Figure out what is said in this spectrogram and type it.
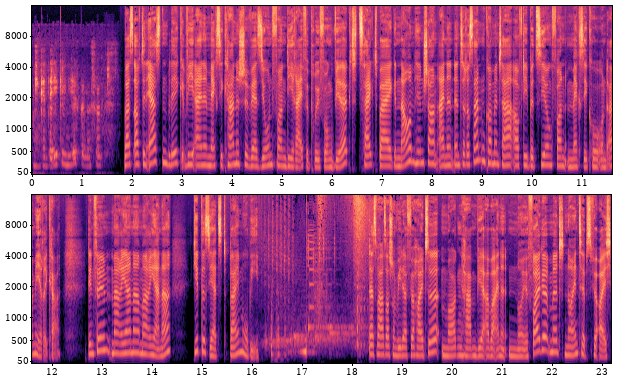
Me encantaría que vinieras con nosotros. Was auf den ersten Blick wie eine mexikanische Version von Die Reifeprüfung wirkt, zeigt bei genauem Hinschauen einen interessanten Kommentar auf die Beziehung von Mexiko und Amerika. Den Film Mariana Mariana gibt es jetzt bei Mobi. Das war's auch schon wieder für heute. Morgen haben wir aber eine neue Folge mit neuen Tipps für euch.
